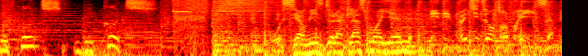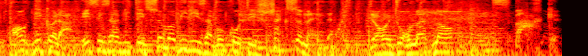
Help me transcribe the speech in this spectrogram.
le coach des coachs. Au service de la classe moyenne et des petites entreprises, Franck Nicolas et ses invités se mobilisent à vos côtés chaque semaine. De retour maintenant, Spark,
